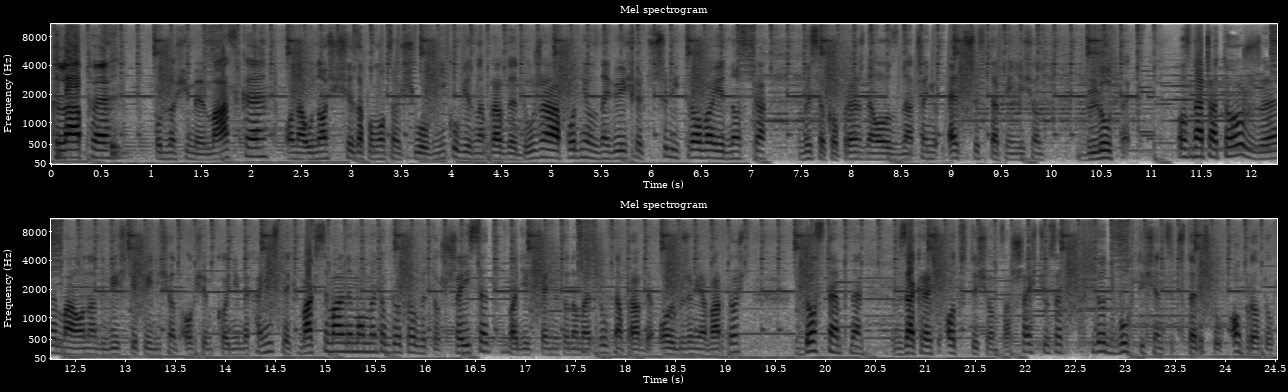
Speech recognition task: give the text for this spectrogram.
klapę, podnosimy maskę, ona unosi się za pomocą siłowników, jest naprawdę duża, a pod nią znajduje się 3-litrowa jednostka wysokoprężna o oznaczeniu E350 Bluetech. Oznacza to, że ma ona 258 koni mechanicznych. Maksymalny moment obrotowy to 620 Nm, naprawdę olbrzymia wartość. Dostępne w zakresie od 1600 do 2400 obrotów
